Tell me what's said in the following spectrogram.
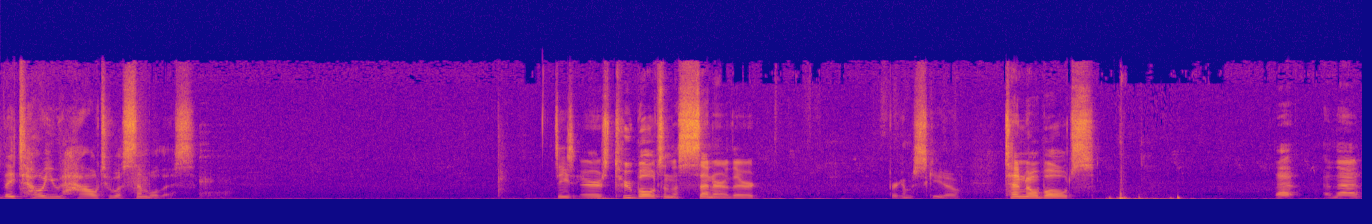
They tell you how to assemble this. It's easy. There's two bolts in the center. They're freaking mosquito. 10 mil bolts. That and that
